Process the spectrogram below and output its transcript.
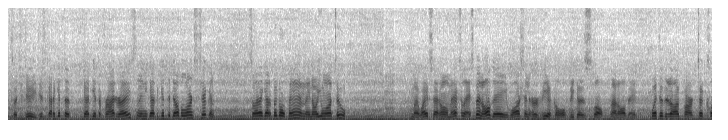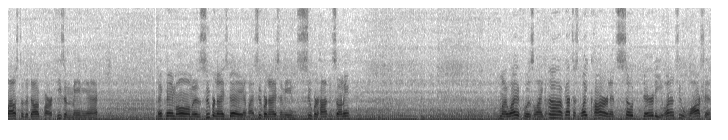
That's what you do. You just got to get the got to get the fried rice, and then you got to get the double orange chicken. So they got a big old pan. They know you want to. My wife's at home. Actually, I spent all day washing her vehicle because, well, not all day. Went to the dog park, took Klaus to the dog park. He's a maniac. Then came home. It was a super nice day, and by super nice, I mean super hot and sunny. My wife was like, oh, I've got this white car and it's so dirty. Why don't you wash it?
